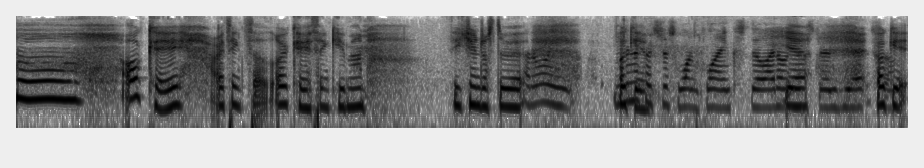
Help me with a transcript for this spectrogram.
Uh, okay. I think that. Okay, thank you, man. You can just do it. I don't really. Even Okay. if it's just one plank, still, I don't Yeah. sturdy yet. so- Okay,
